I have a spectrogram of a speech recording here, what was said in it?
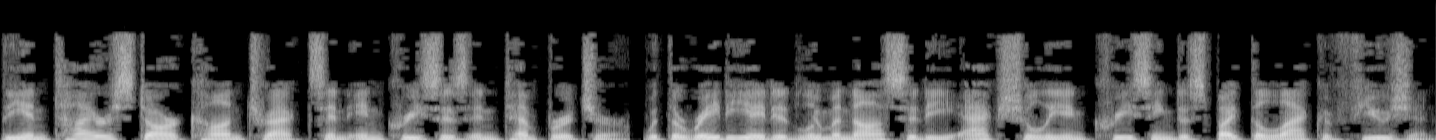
The entire star contracts and increases in temperature, with the radiated luminosity actually increasing despite the lack of fusion.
